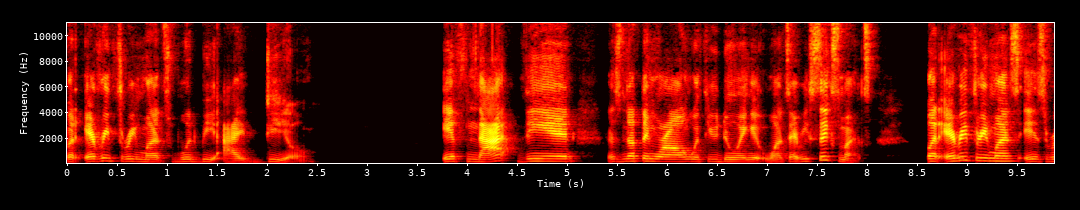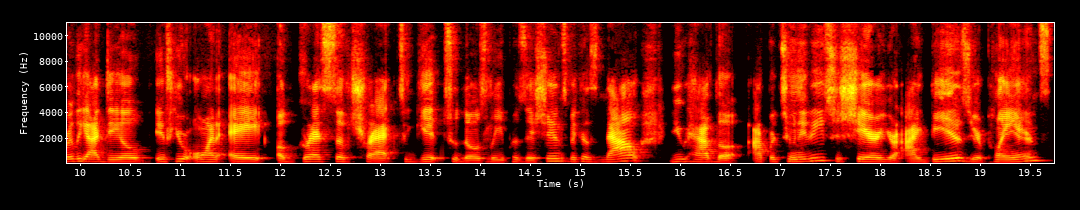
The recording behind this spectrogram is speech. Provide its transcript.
but every 3 months would be ideal. If not, then there's nothing wrong with you doing it once every six months. But every three months is really ideal if you're on a aggressive track to get to those lead positions because now you have the opportunity to share your ideas, your plans,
